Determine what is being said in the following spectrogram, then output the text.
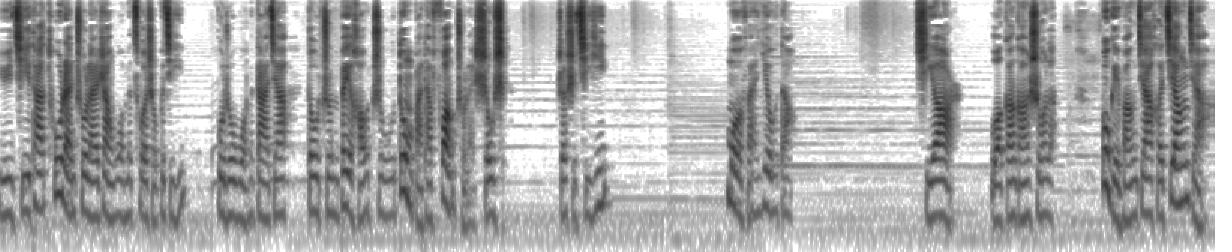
与其他突然出来让我们措手不及，不如我们大家都准备好，主动把他放出来收拾。这是其一。莫凡又道：“其二，我刚刚说了，不给王家和江家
